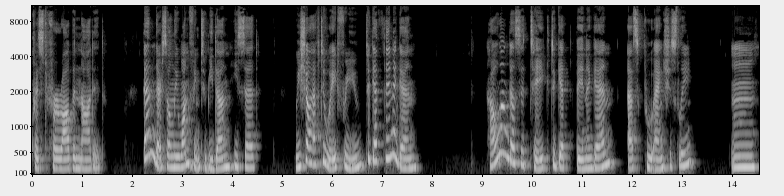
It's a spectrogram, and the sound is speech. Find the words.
Christopher Robin nodded. Then there's only one thing to be done, he said. We shall have to wait for you to get thin again. How long does it take to get thin again? asked Pooh anxiously. Mm,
